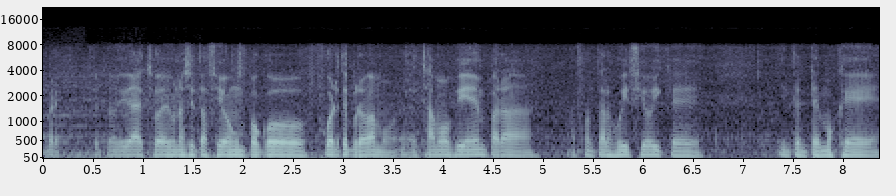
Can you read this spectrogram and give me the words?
Hombre, en cierta medida esto es una situación un poco fuerte, pero vamos, estamos bien para afrontar el juicio y que intentemos que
